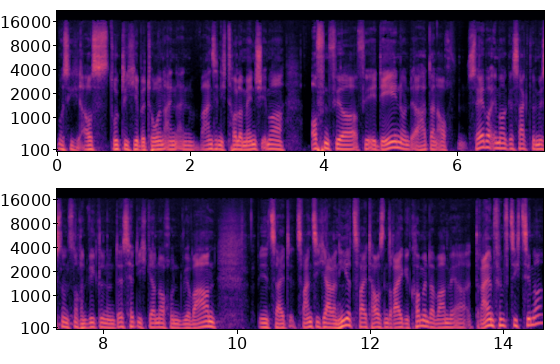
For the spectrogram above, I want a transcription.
muss ich ausdrücklich hier betonen, ein, ein wahnsinnig toller Mensch, immer offen für, für Ideen und er hat dann auch selber immer gesagt, wir müssen uns noch entwickeln und das hätte ich gern noch und wir waren, bin jetzt seit 20 Jahren hier, 2003 gekommen, da waren wir 53 Zimmer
